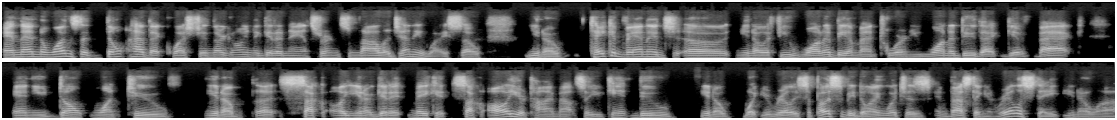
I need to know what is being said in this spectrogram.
and then the ones that don't have that question they're going to get an answer and some knowledge anyway. So you know take advantage uh you know if you want to be a mentor and you want to do that give back and you don't want to you know uh, suck you know get it make it suck all your time out so you can't do you know what you're really supposed to be doing which is investing in real estate you know uh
